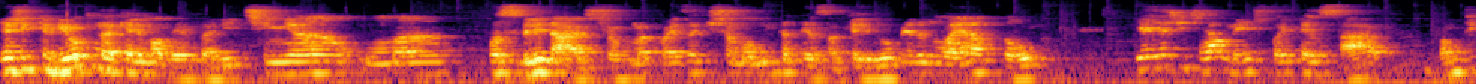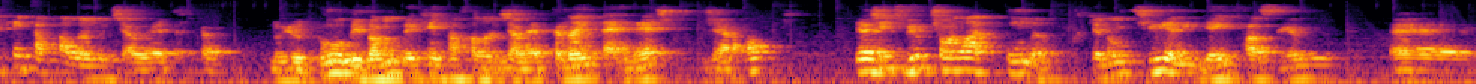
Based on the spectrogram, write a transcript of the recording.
e a gente viu que naquele momento ali tinha uma possibilidade, tinha alguma coisa que chamou muita atenção, aquele número não era todo. E aí a gente realmente foi pensar, vamos ver quem está falando de elétrica no YouTube, vamos ver quem está falando de elétrica na internet em geral. E a gente viu que tinha uma lacuna, porque não tinha ninguém fazendo é,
